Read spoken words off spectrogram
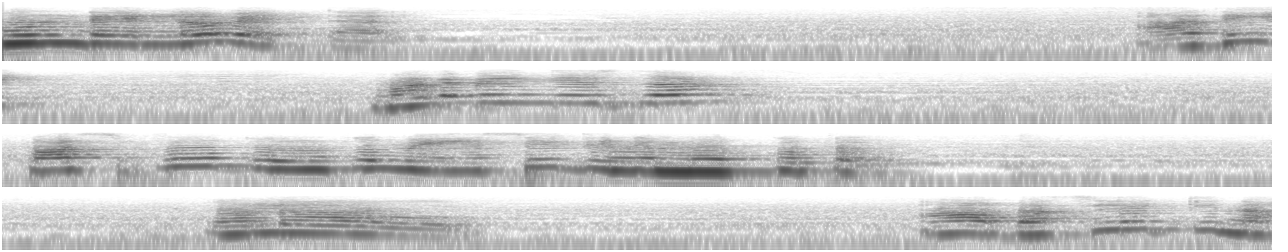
గుండెల్లో పెట్టాలి. అది మనం ఏం చేస్తాం? పసుపు కుంకుమ వేసి దీన్ని మొక్కుతాం. వాళ్ళు ఆ బస్సులు ఎక్కిన.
